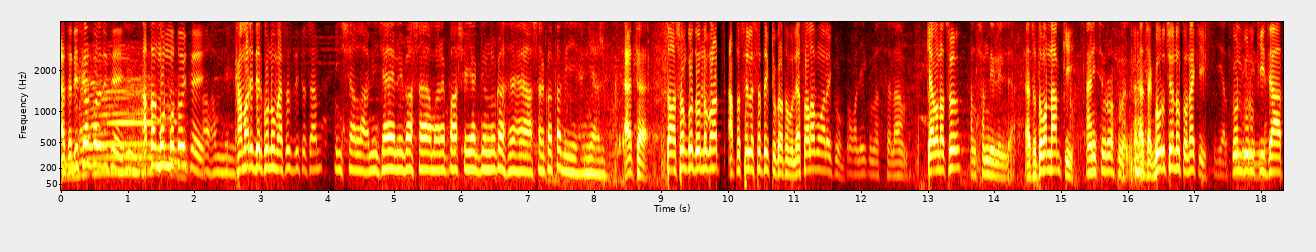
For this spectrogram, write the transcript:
আচ্ছা ডিসকাউন্ট করে দিছে। আপনার মন মতো হয়েছে? আলহামদুলিল্লাহ। খামারিদের কোনো মেসেজ দিতে চান? ইনশাআল্লাহ আমি যাই বাসায় আমার পাশে একজন লোক আছে হ্যাঁ আসার কথা দিয়ে নিয়ে আসব। আচ্ছা তো অসংখ্য ধন্যবাদ। আপনার ছেলের সাথে একটু কথা বলি। আসসালামু আলাইকুম। ওয়ালাইকুম আসসালাম। কেমন আছো? আলহামদুলিল্লাহ। আচ্ছা তোমার নাম কি? আনিসুর রহমান। আচ্ছা গরু চেনো তো নাকি? কোন গরু কি জাত?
